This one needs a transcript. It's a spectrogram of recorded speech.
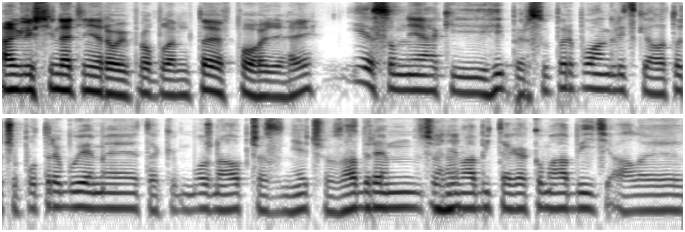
angličtina ti nerobí problém, to je v pohode, hej? Nie som nejaký hyper super po anglicky, ale to, čo potrebujeme, tak možno občas niečo zadrem, čo uh-huh. nemá byť tak, ako má byť, ale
